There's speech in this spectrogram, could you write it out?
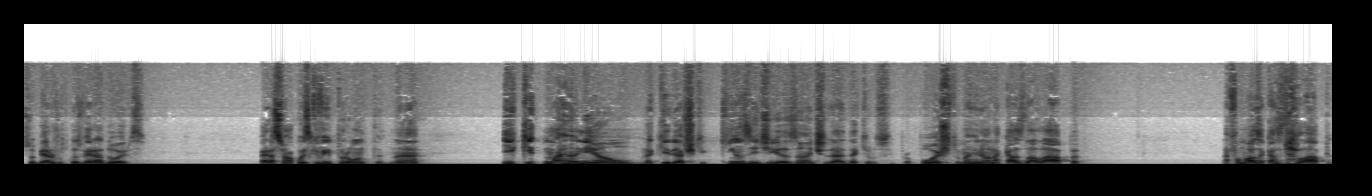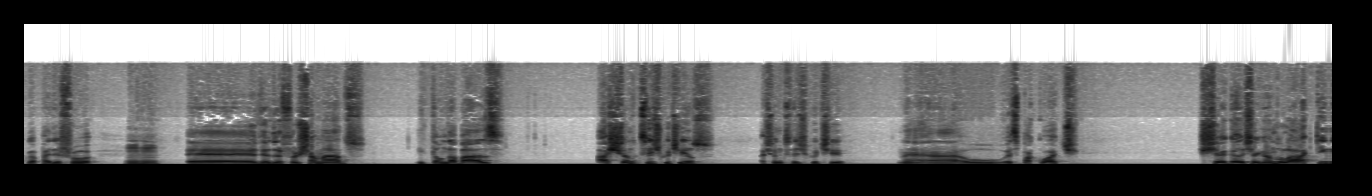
Souberam junto com os vereadores. Parece uma coisa que veio pronta, né? E que uma reunião, naquele, acho que 15 dias antes da, daquilo ser proposto, uma reunião na Casa da Lapa, na famosa Casa da Lapa, que o papai deixou, Uhum. é, os vereadores foram chamados, então da base, achando que se discutir isso, achando que se discutir né, a- o, esse pacote. Chega, chegando lá, quem,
